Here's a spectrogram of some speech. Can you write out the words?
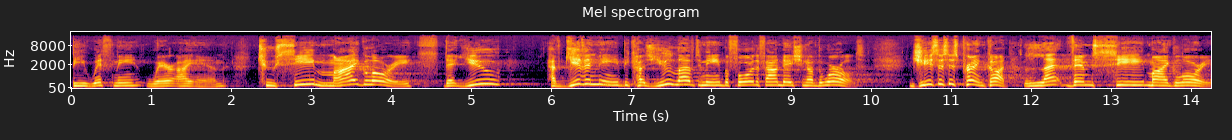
be with me where I am, to see my glory that you have given me because you loved me before the foundation of the world. Jesus is praying, God, let them see my glory.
